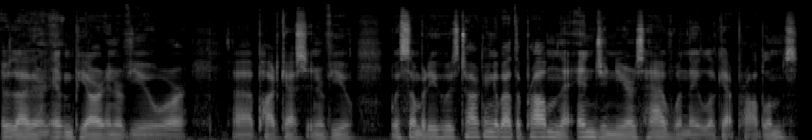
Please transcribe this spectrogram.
it was either an NPR interview or a podcast interview with somebody who was talking about the problem that engineers have when they look at problems.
